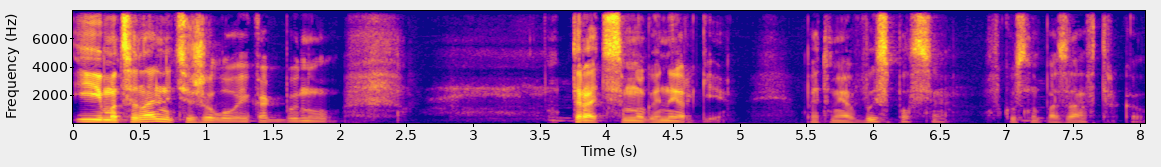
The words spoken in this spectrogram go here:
и эмоционально тяжело, и как бы, ну, тратится много энергии. Поэтому я выспался, вкусно позавтракал,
